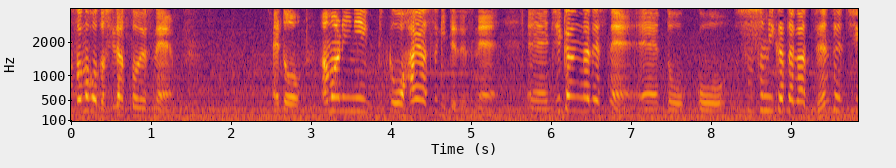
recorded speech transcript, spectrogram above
そんなことしだすとですね、えっと、あまりにこう早すぎてですね、えー時間がですね、えっと、こう、進み方が全然違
